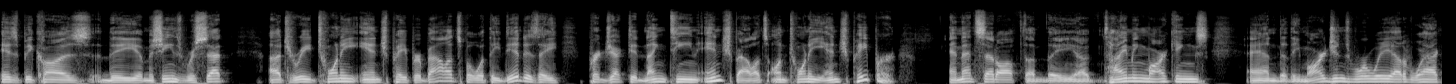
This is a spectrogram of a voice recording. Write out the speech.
is because the machines were set uh, to read 20 inch paper ballots, but what they did is they projected 19 inch ballots on 20 inch paper. And that set off the, the timing markings and the margins were way out of whack.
